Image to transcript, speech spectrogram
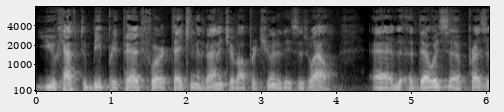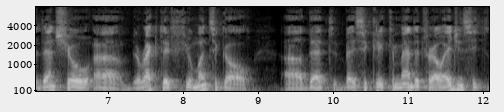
you have to be prepared for taking advantage of opportunities as well. And uh, there was a presidential uh, directive a few months ago uh, that basically commanded federal agency to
